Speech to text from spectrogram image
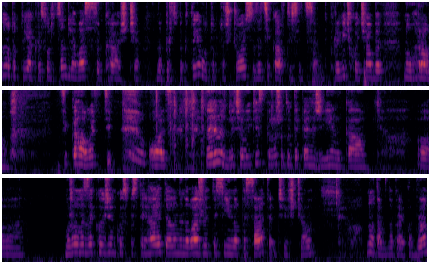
Ну, тобто, як ресурс, це для вас краще на перспективу, тобто щось зацікавтеся цим. Проявіть хоча б ну, грам цікавості. Ось. Ну, я для чоловіків скажу, що тут якась жінка. Можливо, ви за якою жінкою спостерігаєте, але не наважуєтесь їй написати, чи що. Ну, там, наприклад, да?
